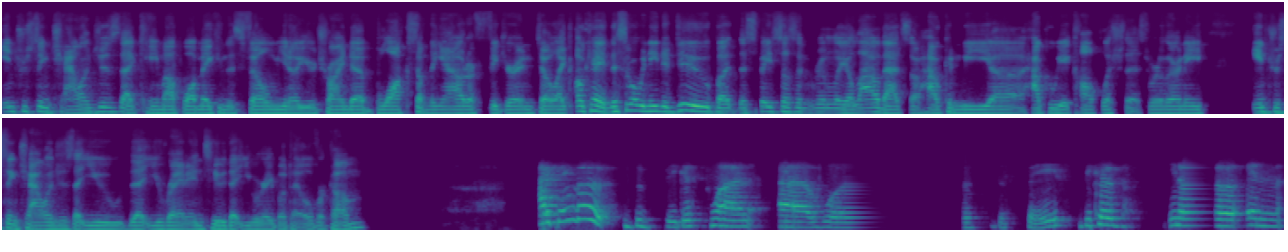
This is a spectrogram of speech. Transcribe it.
interesting challenges that came up while making this film. You know you're trying to block something out or figure into like okay this is what we need to do but the space doesn't really allow that. So how can we uh how can we accomplish this? Were there any interesting challenges that you that you ran into that you were able to overcome? I think the the biggest one uh was the space because you know in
